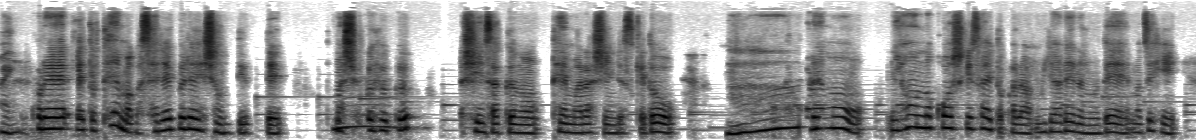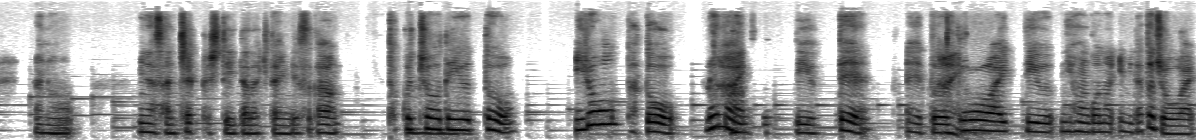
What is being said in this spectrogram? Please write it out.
はい。これ、えっ、と、テーマがセレブレーションって言って、まあ、祝福、新作のテーマらしいんですけど、うん。これも日本の公式サイトから見られるので、まあ、ぜひあの皆さんチェックしていただきたいんですが特徴で言うと、色だとロマンスって言って、えーとはい。情愛っていう日本語の意味だと情愛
